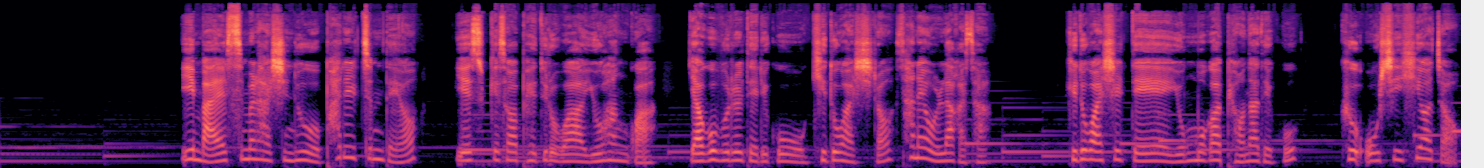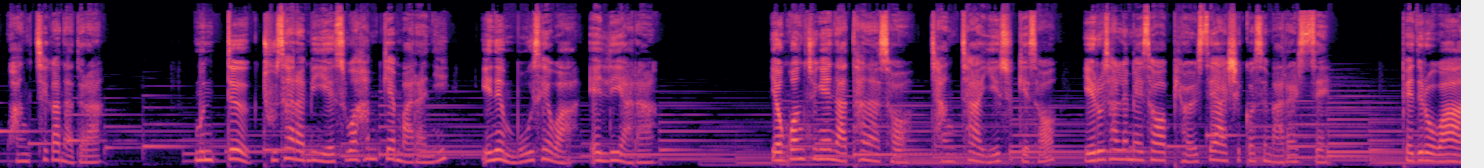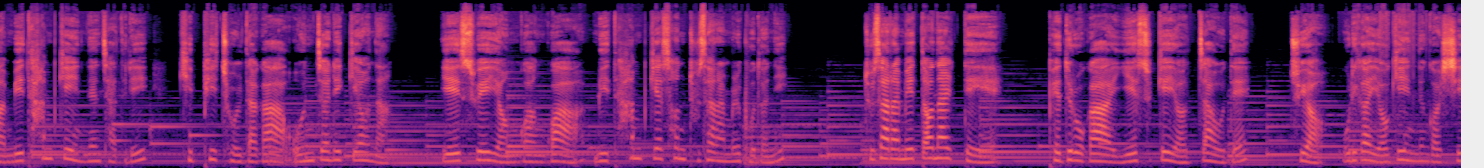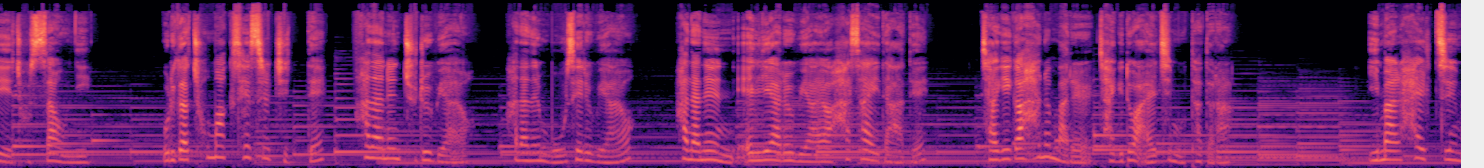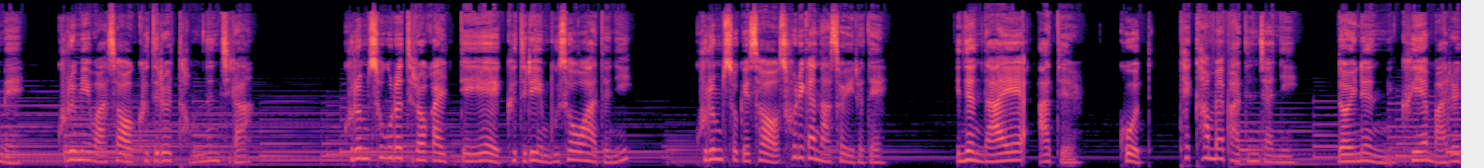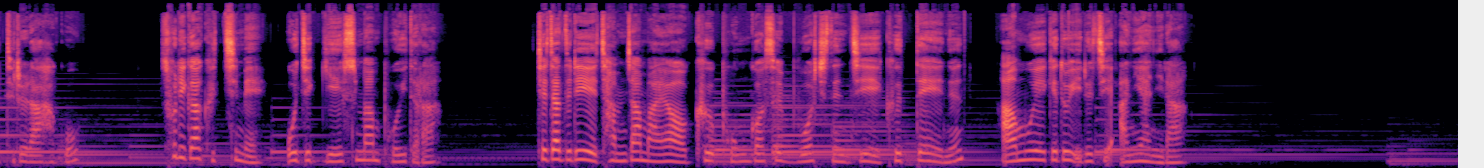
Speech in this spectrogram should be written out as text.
이 말씀을 하신 후 8일쯤 되어 예수께서 베드로와 요한과 야고보를 데리고 기도하시러 산에 올라가사 기도하실 때에 용모가 변화되고 그 옷이 휘어져 광채가 나더라. 문득 두 사람이 예수와 함께 말하니 이는 모세와 엘리야라. 영광 중에 나타나서 장차 예수께서 예루살렘에서 별세하실 것을 말할세. 베드로와 및 함께 있는 자들이 깊이 졸다가 온전히 깨어나 예수의 영광과 및 함께 선 두 사람을 보더니 두 사람이 떠날 때에 베드로가 예수께 여짜오되 주여 우리가 여기 있는 것이 좋사오니 우리가 초막 셋을 쥐때 하나는 주를 위하여 하나는 모세를 위하여 하나는 엘리야를 위하여 하사이다 하되 자기가 하는 말을 자기도 알지 못하더라. 이 말 할 즈음에 구름이 와서 그들을 덮는지라 구름 속으로 들어갈 때에 그들이 무서워하더니 구름 속에서 소리가 나서 이르되 이는 나의 아들 곧 택함을 받은 자니 너희는 그의 말을 들으라 하고 소리가 그침에 오직 예수만 보이더라. 제자들이 잠잠하여 그 본 것을 무엇이든지 그때에는 아무에게도 이르지 아니하니라.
